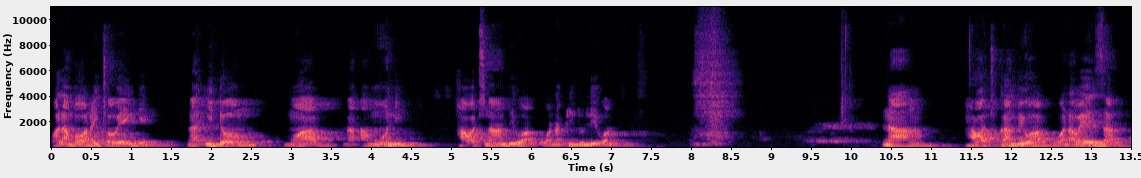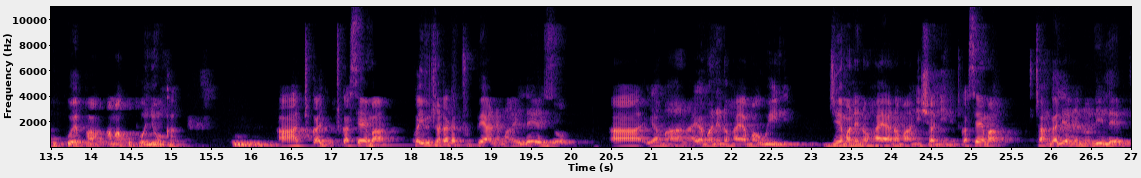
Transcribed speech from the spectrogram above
wale ambao wanaitwa wengi na Edom, Moab na Amoni. Hawa tunaambiwa wanapinduliwa, na hawa tukaambiwa wanaweza kukwepa ama kuponyoka. Tuka, tukasema kwa hivyo tunataka tupeane maelezo aa, ya maana ya maneno haya mawili. Je, maneno haya yanamaanisha nini? Tukasema tutaangalia neno lile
